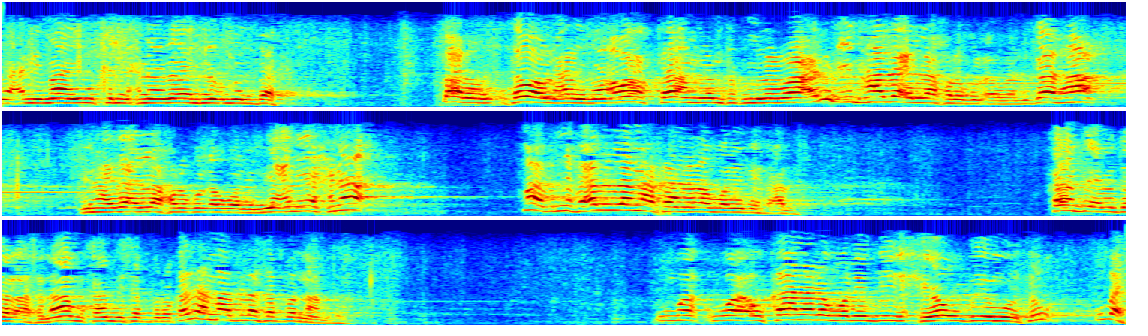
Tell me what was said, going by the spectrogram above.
يعني ما يمكن إحنا نؤمن به قالوا سواء علينا أو أم لم تكن من الواعظين إن هذا إلا خلق الأول. قالها إن هذا إلا خلق الأولين يعني إحنا ما بنفعل إلا ما كان الأولين بيفعله كان بيعبدوا الأصنام وكان بيسبروا كذا ما بلا سبرنا به وكان الأولين بيحيوا وبيموتوا وبس.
